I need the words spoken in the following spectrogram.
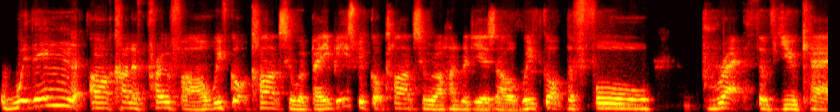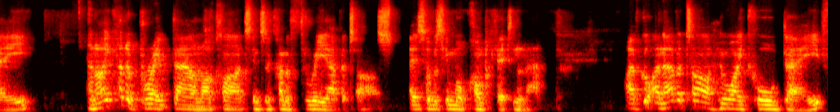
Within our kind of profile, we've got clients who are babies, we've got clients who are 100 years old, we've got the full breadth of UK and I kind of break down our clients into kind of three avatars. It's obviously more complicated than that. I've got an avatar who I call Dave,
